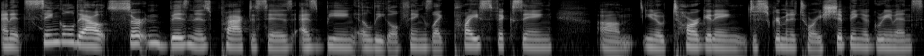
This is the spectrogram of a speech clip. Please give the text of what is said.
and it singled out certain business practices as being illegal. Things like price fixing, um, you know, targeting discriminatory shipping agreements.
